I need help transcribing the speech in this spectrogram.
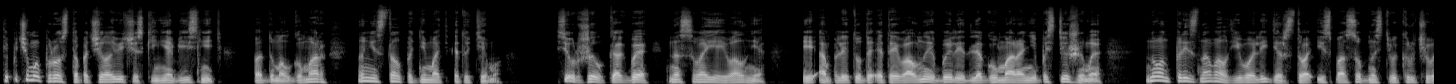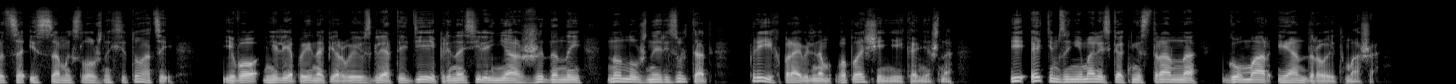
И почему просто по-человечески не объяснить, подумал Гумар, но не стал поднимать эту тему. Сюр жил как бы на своей волне, и амплитуды этой волны были для Гумара непостижимы — но он признавал его лидерство и способность выкручиваться из самых сложных ситуаций. Его нелепые на первый взгляд идеи приносили неожиданный, но нужный результат, при их правильном воплощении, конечно. И этим занимались, как ни странно, Гумар и андроид Маша.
